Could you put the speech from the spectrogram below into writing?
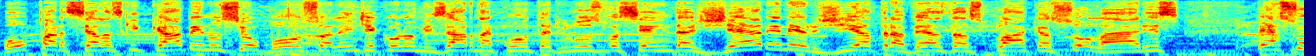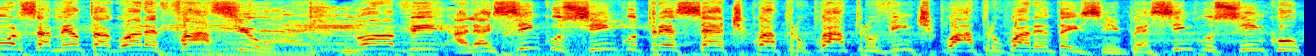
ou parcelas que cabem no seu bolso. Além de economizar na conta de luz, você ainda gera energia através das placas solares. Peça um orçamento agora, é fácil. 9, aliás, 55 3744 2445. É 55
